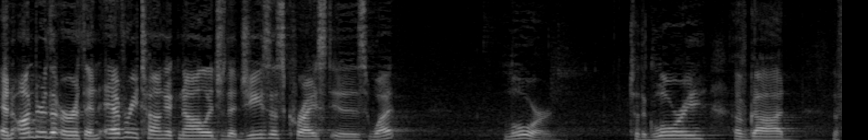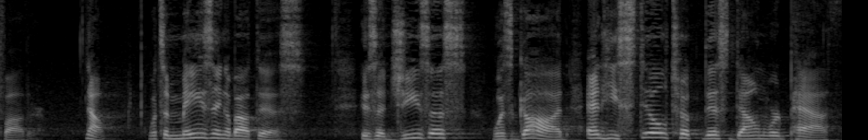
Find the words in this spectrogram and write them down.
and under the earth, and every tongue acknowledge that Jesus Christ is what? Lord, to the glory of God the Father. Now, what's amazing about this is that Jesus was God, and he still took this downward path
